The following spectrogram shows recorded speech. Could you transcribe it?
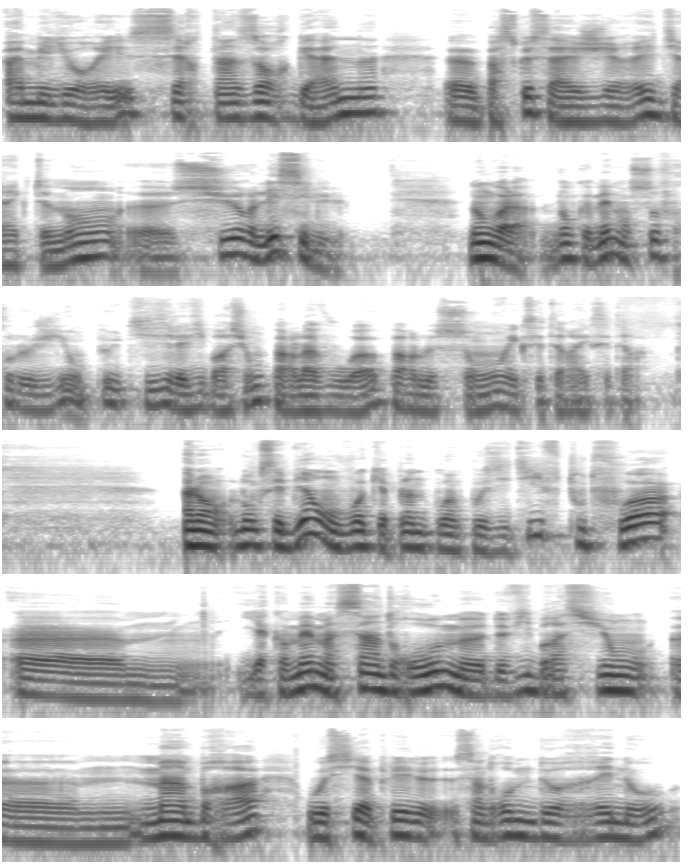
améliorer certains organes euh, parce que ça agirait directement euh, sur les cellules. Donc voilà, donc même en sophrologie, on peut utiliser la vibration par la voix, par le son, etc. etc. Alors, donc c'est bien, on voit qu'il y a plein de points positifs, toutefois, il y a quand même un syndrome de vibration main-bras, ou aussi appelé syndrome de Raynaud,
